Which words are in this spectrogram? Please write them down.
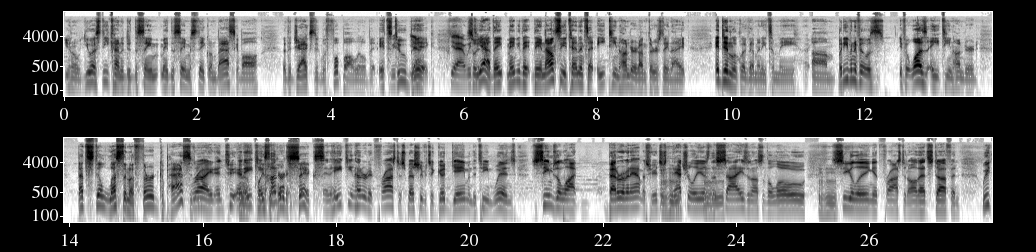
you know, USD kind of did the same, made the same mistake on basketball that the Jacks did with football a little bit. It's We- too yeah. big. Yeah, we so took- yeah, they maybe they, they announced the attendance at eighteen hundred on Thursday night. It didn't look like that many to me. Um, but even if it was if it was eighteen hundred, that's still less than a third capacity. Right, and two, and place that 1800 and 1800 at Frost, especially if it's a good game and the team wins, seems a lot better of an atmosphere. It just Mm-hmm. naturally is the size and also the low ceiling at Frost and all that stuff. And we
